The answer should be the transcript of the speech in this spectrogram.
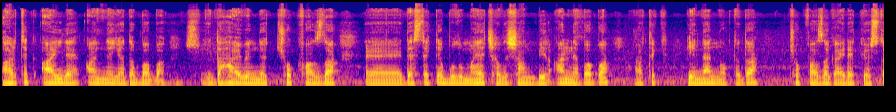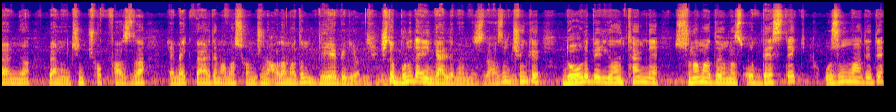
artık aile, anne ya da baba daha evvelinde çok fazla e, destekte bulunmaya çalışan bir anne baba artık gelinen noktada çok fazla gayret göstermiyor. Ben onun için çok fazla emek verdim ama sonucunu alamadım diyebiliyor. İşte bunu da engellememiz lazım. Çünkü doğru bir yöntemle sunamadığımız o destek uzun vadede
